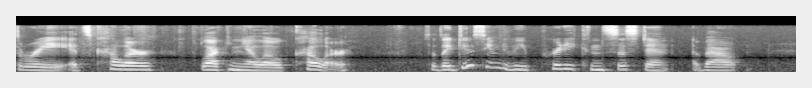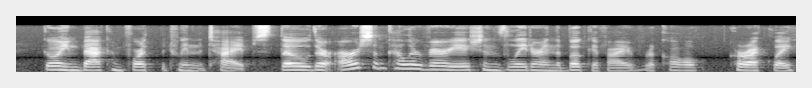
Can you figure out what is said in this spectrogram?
three, it's color, black and yellow, color. So they do seem to be pretty consistent about going back and forth between the types, though there are some color variations later in the book if I recall correctly.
